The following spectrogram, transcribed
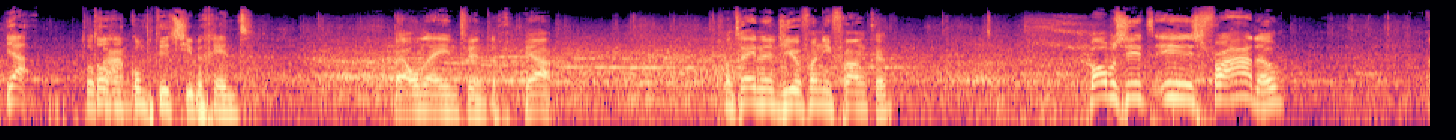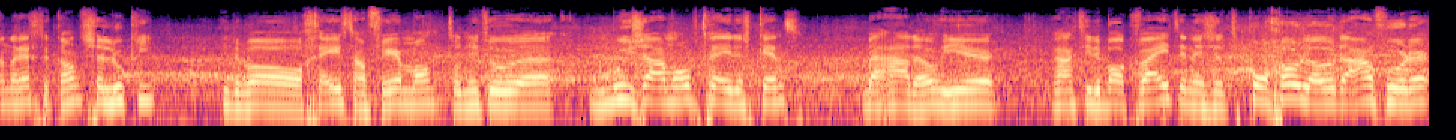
Ja, tot, tot de competitie begint. Bij onder 21, ja. Van trainer Giovanni Franke. Balbezit is voor ADO. Aan de rechterkant, Saluki. Die de bal geeft aan Veerman. Tot nu toe uh, moeizame optredens kent bij ADO. Hier raakt hij de bal kwijt. En is het Congolo, de aanvoerder.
